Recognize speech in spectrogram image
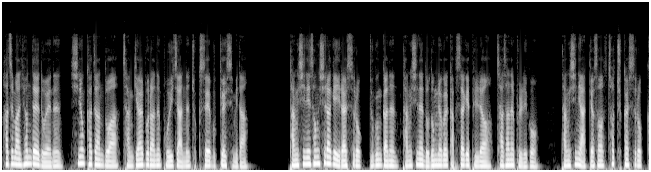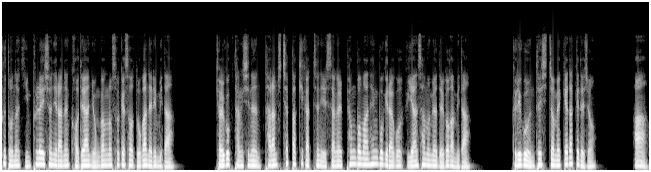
하지만 현대의 노예는 신용카드 한도와 장기 할부라는 보이지 않는 족쇄에 묶여 있습니다. 당신이 성실하게 일할수록 누군가는 당신의 노동력을 값싸게 빌려 자산을 불리고 당신이 아껴서 저축할수록 그 돈은 인플레이션이라는 거대한 용광로 속에서 녹아내립니다. 결국 당신은 다람쥐 쳇바퀴 같은 일상을 평범한 행복이라고 위안 삼으며 늙어갑니다. 그리고 은퇴 시점에 깨닫게 되죠. 아,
